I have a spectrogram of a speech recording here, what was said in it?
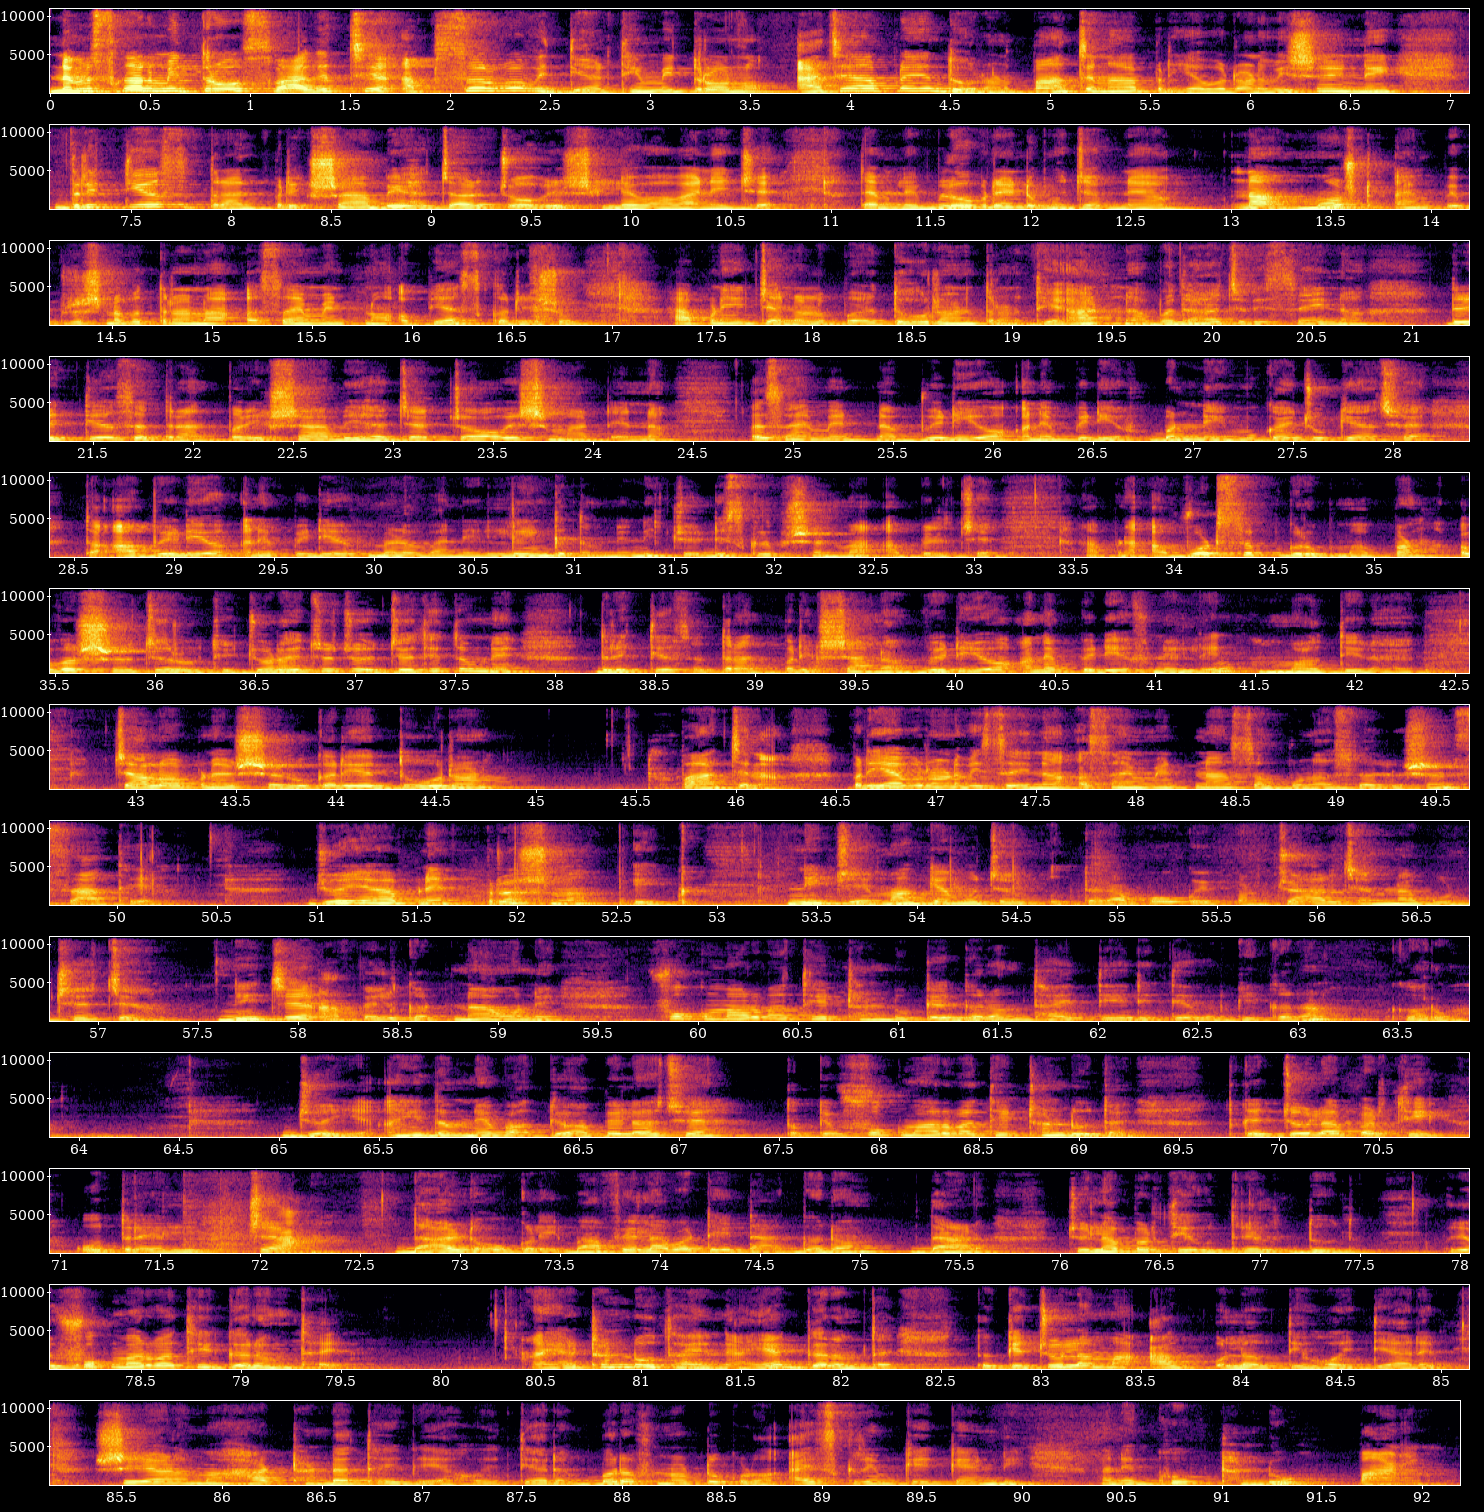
નમસ્કાર મિત્રો, સ્વાગત છે આપ સર્વ વિદ્યાર્થી મિત્રોનું. આજે આપણે ધોરણ પાંચના પર્યાવરણ વિષયની દ્વિતીય સત્રાંત પરીક્ષા બે હજાર ચોવીસ લેવાવાની છે. તેમની બ્લુ પ્રિન્ટ મુજબને ના મોસ્ટ એમપી પ્રશ્નપત્રના અસાઇનમેન્ટનો અભ્યાસ કરીશું. આપણી ચેનલ ઉપર ધોરણ ત્રણથી આઠના બધા જ વિષયના દ્વિતીય સત્રાંત પરીક્ષા બે હજાર ચોવીસ માટેના અસાઇનમેન્ટના વીડિયો અને પીડીએફ બંને મુકાઈ ચૂક્યા છે. તો આ વીડિયો અને પીડીએફ મેળવવાની લિંક તમને નીચે ડિસ્ક્રિપ્શનમાં આપેલ છે. આપણા આ વોટ્સઅપ ગ્રુપમાં પણ અવશ્ય જરૂરથી જોડાઈ જજો, જેથી તમને દ્વિતીય સત્રાંત પરીક્ષાના વીડિયો અને પીડીએફની લિંક મળતી રહે. ચાલો આપણે શરૂ કરીએ ધોરણ પાંચના, પર્યાવરણ વિષયના અસાઇનમેન્ટના સંપૂર્ણ સોલ્યુશન સાથે. જોઈએ આપણે પ્રશ્ન એક, નીચે માગ્યા મુજબ ઉત્તર આપો કોઈ પણ ચાર જેમના ગુણ છે જ્યાં નીચે આપેલ ઘટનાઓને ફૂંક મારવાથી ઠંડુ કે ગરમ થાય તે રીતે વર્ગીકરણ કરો. જોઈએ, અહીં તમને વાક્યો આપેલા છે, તો કે ફૂંક મારવાથી ઠંડુ થાય, તો કે ચૂલા પરથી ઉતરેલ ચા. દાળ ઢોકળી, બાફેલા બટેટા, ગરમ દાળ, ચૂલા પરથી ઉતરેલ દૂધ. પછી ફૂંક મારવાથી ગરમ થાય. અહીંયા ઠંડુ થાય ને અહીંયા ગરમ થાય. તો કે ચૂલામાં આગ ઓલાવતી હોય ત્યારે શિયાળામાં હાથ ઠંડા થઈ ગયા હોય ત્યારે બરફનો ટુકડો, આઈસ્ક્રીમ કે કેન્ડી અને ખૂબ ઠંડુ પાણી.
